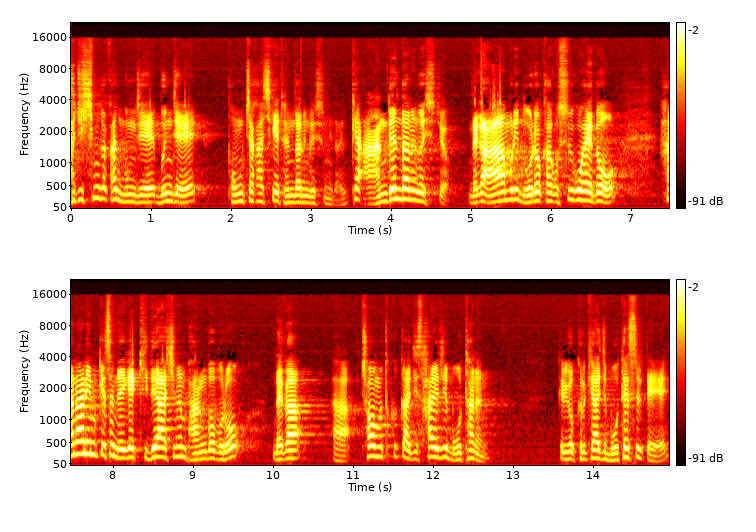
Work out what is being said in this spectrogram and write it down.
아주 심각한 문제 문제에 봉착하시게 된다는 것입니다. 이렇게 안 된다는 것이죠. 내가 아무리 노력하고 수고해도 하나님께서 내게 기대하시는 방법으로 내가 아, 처음부터 끝까지 살지 못하는 그리고 그렇게 하지 못했을 때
